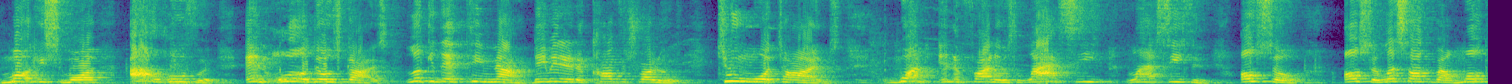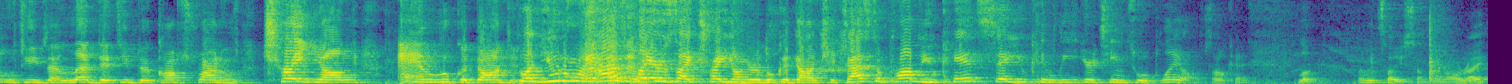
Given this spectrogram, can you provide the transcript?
Marcus Smart, Al Horford, and all of those guys. Look at that team now. They made it to the conference finals two more times. One in the finals last se- last season. Also, Also, let's talk about multiple teams that led their team to the conference finals: Trae Young and Luka Doncic. But you don't That have players like Trae Young or Luka Doncic. That's the problem. You can't say you can lead your team to a playoffs. Okay, look. Let me tell you something. All right.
